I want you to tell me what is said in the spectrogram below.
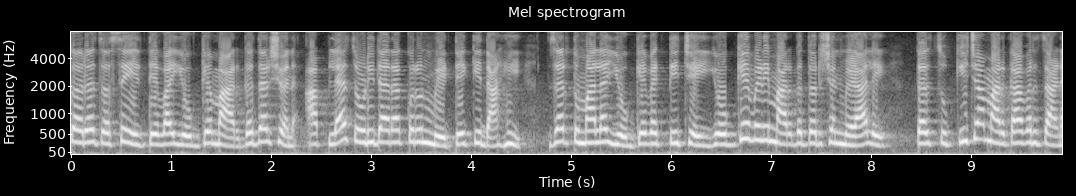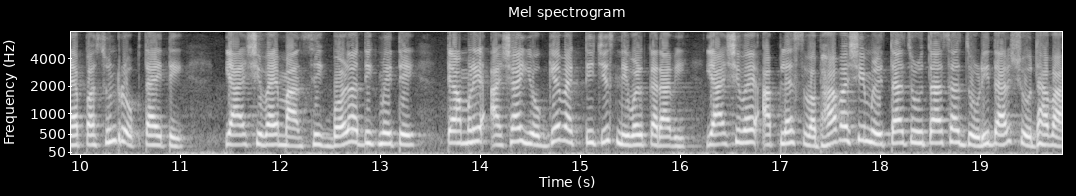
गरज असेल तेव्हा योग्य मार्गदर्शन आपल्या जोडीदाराकडून मिळते की नाही? जर तुम्हाला योग्य व्यक्तीचे योग्य वेळी मार्गदर्शन मिळाले तर चुकीच्या मार्गावर जाण्यापासून रोखता येते. याशिवाय मानसिक बळ अधिक मिळते. त्यामुळे अशा योग्य व्यक्तीचीच निवड करावी. याशिवाय आपल्या स्वभावाशी मिळता जुळता असा जोडीदार शोधावा.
